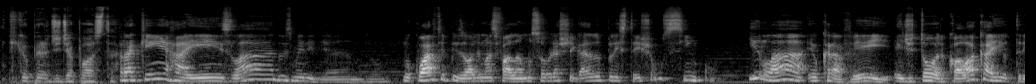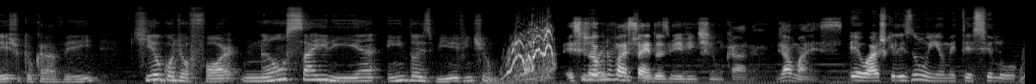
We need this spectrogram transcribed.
O que, que eu perdi de aposta? Para quem é raiz lá do Esmerilhando, no quarto episódio nós falamos sobre a chegada do PlayStation 5. E lá eu cravei, editor, coloca aí o trecho que eu cravei, que o God of War não sairia em 2021. Esse jogo não vai sair em 2021, cara. Jamais. Eu acho que eles não iam meter esse louco.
